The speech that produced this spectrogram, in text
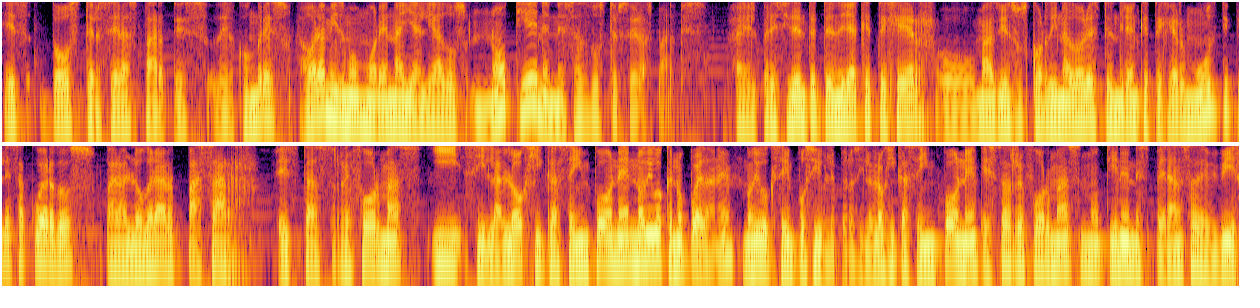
es dos terceras partes del Congreso. Ahora mismo Morena y aliados no tienen esas dos terceras partes el presidente tendría que tejer, o más bien sus coordinadores tendrían que tejer múltiples acuerdos para lograr pasar estas reformas y si la lógica se impone, no digo que no puedan, ¿eh? no digo que sea imposible, pero si la lógica se impone, estas reformas no tienen esperanza de vivir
